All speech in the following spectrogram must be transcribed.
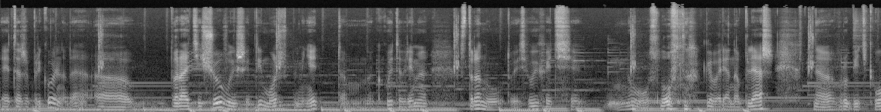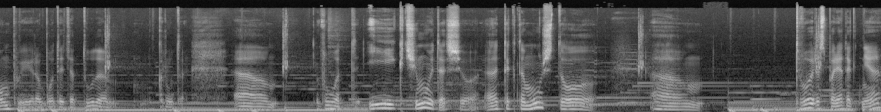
Это же прикольно, да? А брать еще выше, ты можешь поменять там на какое-то время страну, то есть выехать, ну, условно говоря, на пляж, э, врубить комп и работать оттуда. Круто. Вот. И к чему это все? Это к тому, что твой распорядок дня,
